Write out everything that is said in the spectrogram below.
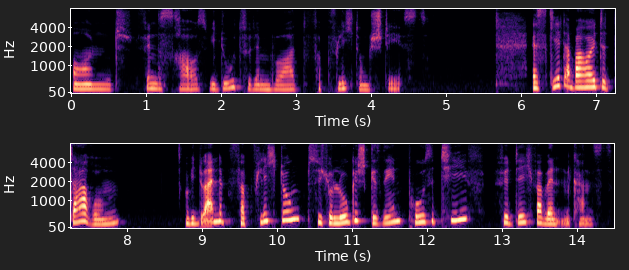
und findest raus, wie du zu dem Wort Verpflichtung stehst. Es geht aber heute darum, wie du eine Verpflichtung psychologisch gesehen positiv für dich verwenden kannst.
